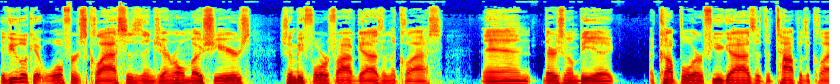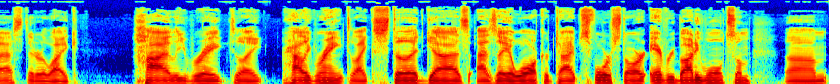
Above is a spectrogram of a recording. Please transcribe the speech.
if you look at Wolford's classes in general, most years there's gonna be four or five guys in the class, and there's gonna be a, a couple or a few guys at the top of the class that are like highly ranked, like highly ranked, like stud guys, Isaiah Walker types, four star. Everybody wants them. Um,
